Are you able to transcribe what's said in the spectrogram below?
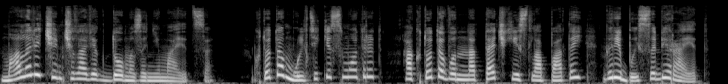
Мало ли чем человек дома занимается. Кто-то мультики смотрит, а кто-то вон на тачке и с лопатой грибы собирает.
